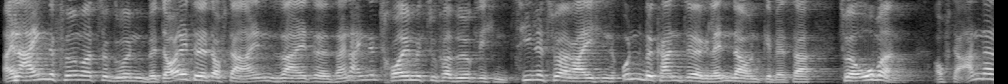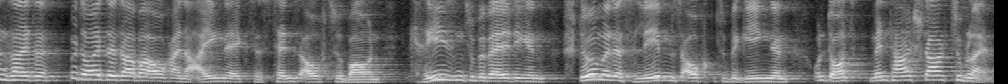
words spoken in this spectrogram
Eine eigene Firma zu gründen bedeutet auf der einen Seite, seine eigenen Träume zu verwirklichen, Ziele zu erreichen, unbekannte Länder und Gewässer zu erobern. Auf der anderen Seite bedeutet aber auch eine eigene Existenz aufzubauen, Krisen zu bewältigen, Stürme des Lebens auch zu begegnen und dort mental stark zu bleiben.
